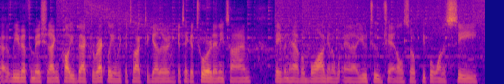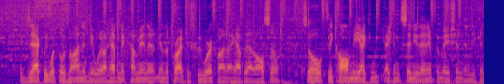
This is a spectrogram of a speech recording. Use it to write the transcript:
uh, leave information. I can call you back directly and we can talk together. You can take a tour at any time. I even have a blog and a, and a YouTube channel, so if people want to see exactly what goes on in here without having to come in and, and the projects we work on, I have that also. So if they call me, I can I can send you that information, and you can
